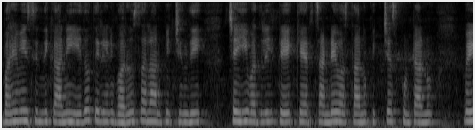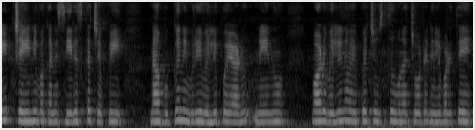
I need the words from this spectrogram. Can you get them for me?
భయం వేసింది కానీ ఏదో తెలియని భరోసాలా అనిపించింది. చెయ్యి వదిలి టేక్ కేర్ సండే వస్తాను పిక్ చేసుకుంటాను. వెయిట్ చేయనివ్వకని సీరియస్గా చెప్పి నా బుగ్గ నిమిరి వెళ్ళిపోయాడు. నేను వాడు వెళ్ళిన వైపే చూస్తూ ఉన్న చోట నిలబడితే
